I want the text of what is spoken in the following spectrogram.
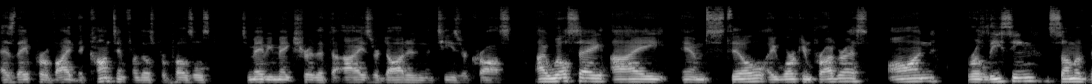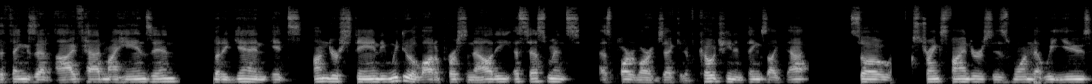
as they provide the content for those proposals to maybe make sure that the I's are dotted and the T's are crossed. I will say I am still a work in progress on releasing some of the things that I've had my hands in. But again, it's understanding. We do a lot of personality assessments as part of our executive coaching and things like that. So, Strengths Finders is one that we use,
